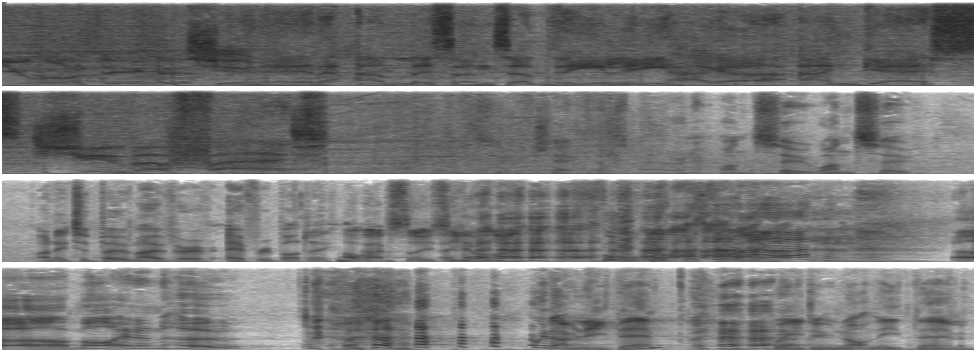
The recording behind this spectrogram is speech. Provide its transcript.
you're gonna dig this. Tune in and listen to The Lee Hagger and guests Chew the Fat. Two, check, that's better, isn't it? One, two, one, two. I need to boom over everybody. Oh, absolutely. So you're like full blast on you. Uh, Martin and who? We don't need them. We do not need them.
